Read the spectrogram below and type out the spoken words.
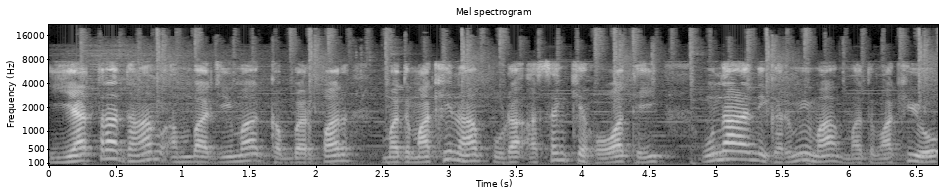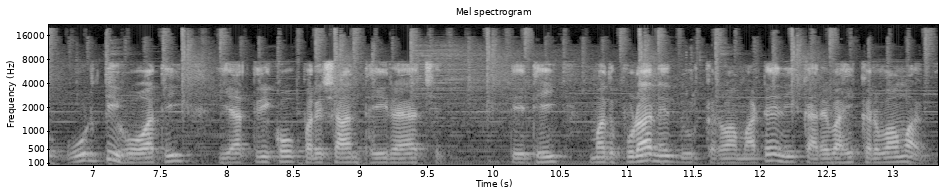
યાત્રાધામ અંબાજીમાં ગબ્બર પર મધમાખીના પૂડા અસંખ્ય હોવાથી ઉનાળાની ગરમીમાં મધમાખીઓ ઉડતી હોવાથી યાત્રિકો પરેશાન થઈ રહ્યા છે. તેથી મધપુડાને દૂર કરવા માટેની કાર્યવાહી કરવામાં આવી,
